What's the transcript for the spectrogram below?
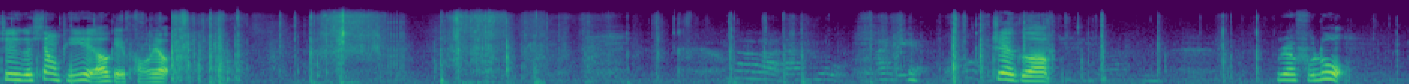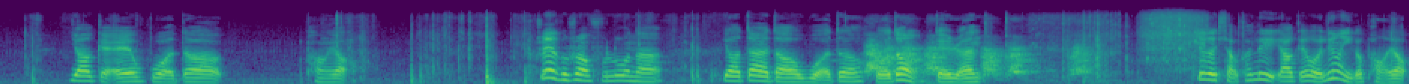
这个橡皮也要给朋友。这个润肤露要给我的朋友，这个润肤露呢要带到我的活动给人，这个巧克力要给我另一个朋友，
